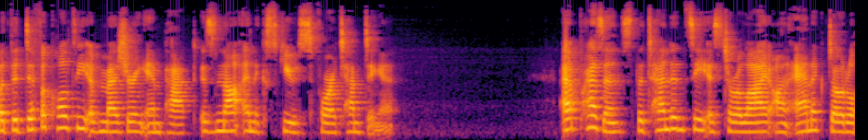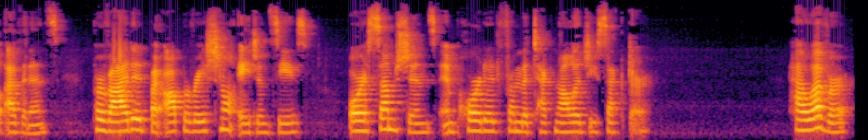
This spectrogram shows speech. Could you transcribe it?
but the difficulty of measuring impact is not an excuse for attempting it. At present, the tendency is to rely on anecdotal evidence provided by operational agencies or assumptions imported from the technology sector. However,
